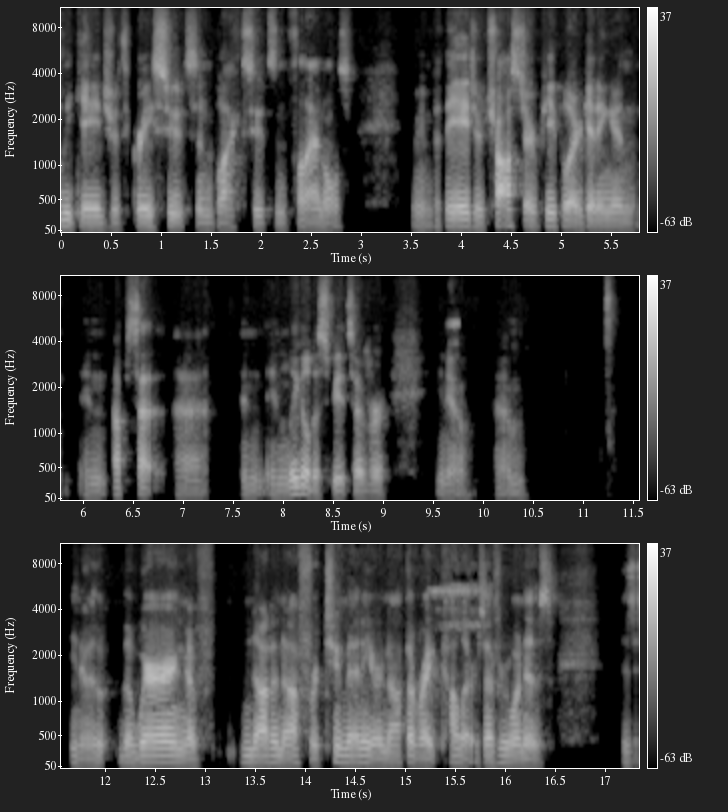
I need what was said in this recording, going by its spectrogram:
bleak age with gray suits and black suits and flannels. I mean, but the age of Chaucer, people are getting in in upset uh, in in legal disputes over, you know, um, you know, the wearing of not enough or too many or not the right colors. Everyone is is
